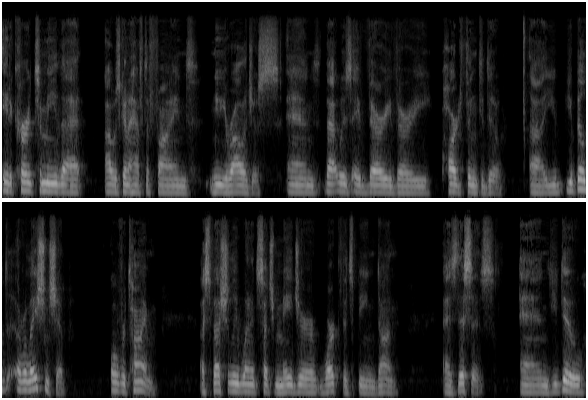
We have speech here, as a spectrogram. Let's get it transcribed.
it occurred to me that I was going to have to find new urologists, and that was a very very hard thing to do. Uh, you you build a relationship over time, especially when it's such major work that's being done, as this is, and you do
